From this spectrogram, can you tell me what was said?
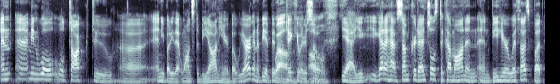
and, and I mean we'll we'll talk to uh, anybody that wants to be on here, but we are going to be a bit Well, particular. So almost. yeah, you you got to have some credentials to come on and and be here with us. But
